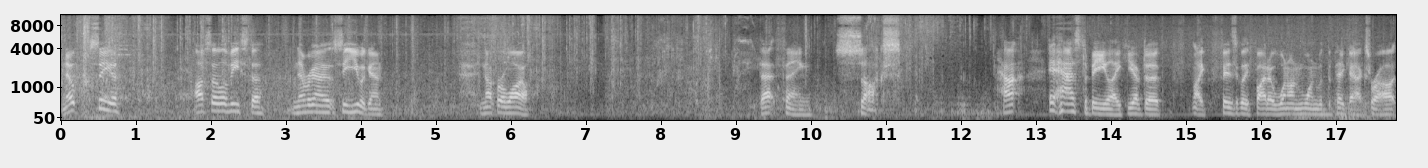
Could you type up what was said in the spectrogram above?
Nope, see ya. Hasta la vista. Never gonna see you again. Not for a while. That thing sucks. How it has to be like you have to like physically fight a one-on-one -on -one with the pickaxe, right?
